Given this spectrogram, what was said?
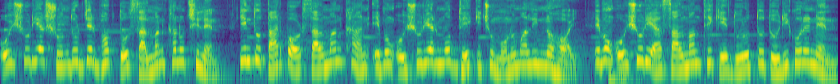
ঐশ্বরিয়ার সৌন্দর্যের ভক্ত সালমান খানও ছিলেন। কিন্তু তারপর সালমান খান এবং ঐশ্বরিয়ার মধ্যে কিছু মনোমালিন্য হয় এবং ঐশ্বরিয়া সালমান থেকে দূরত্ব তৈরি করে নেন।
